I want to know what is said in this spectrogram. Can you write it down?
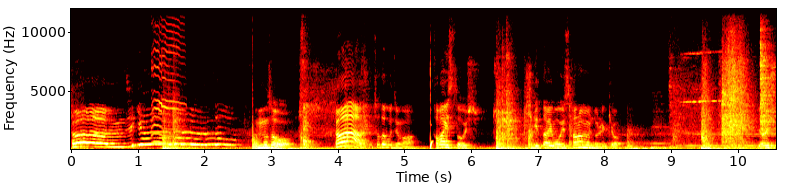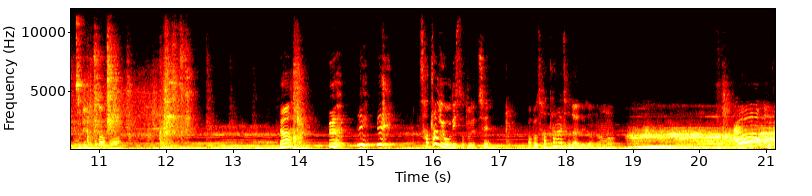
아, 움직여. 무서워. 안 무서워. 아, 쳐다보지 마. 가만히 있어. 씨. 기계 따위가 어디 사람을 놀리켜. 야, 씨, 어디 쳐다봐. 야, 사탕이 어디 있어 도대체? 아, 뭐 사탕을 찾아야 되잖아. 아, 깜짝.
